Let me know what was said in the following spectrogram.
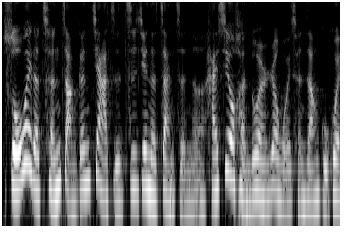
所谓的成长跟价值之间的战争呢，还是有很多人认为成长股会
